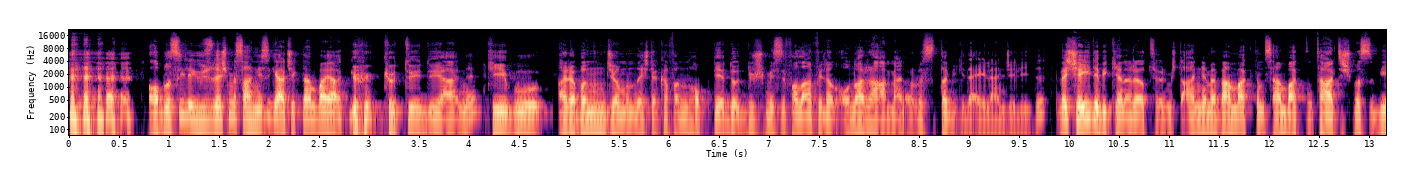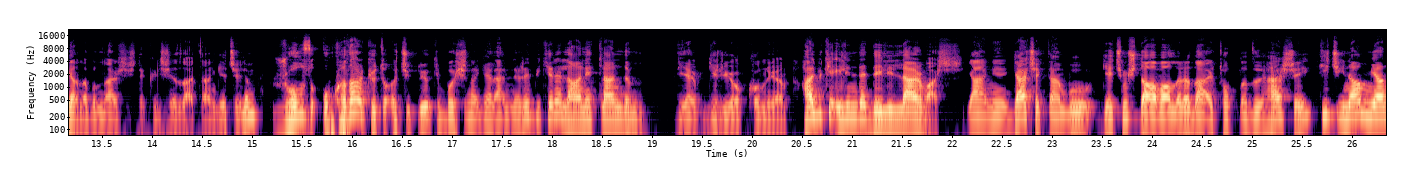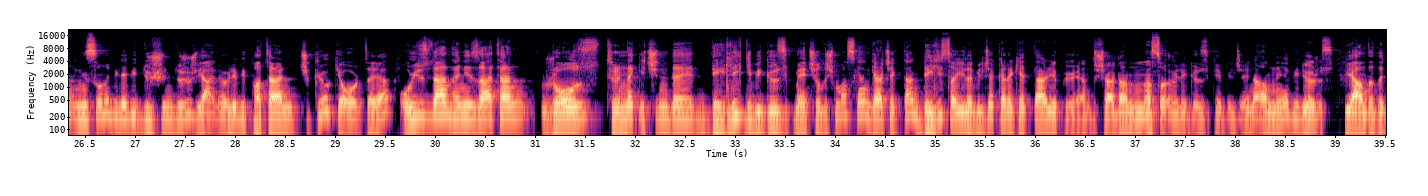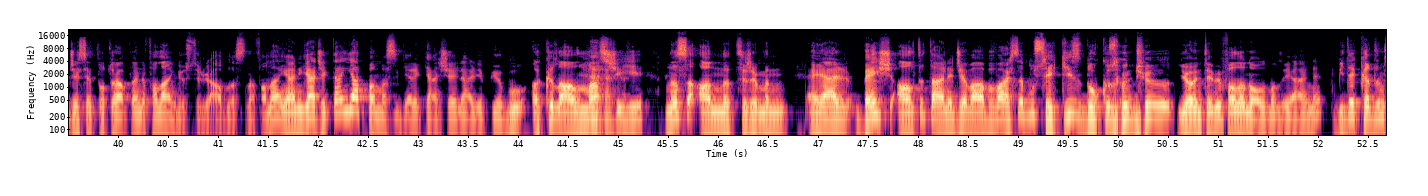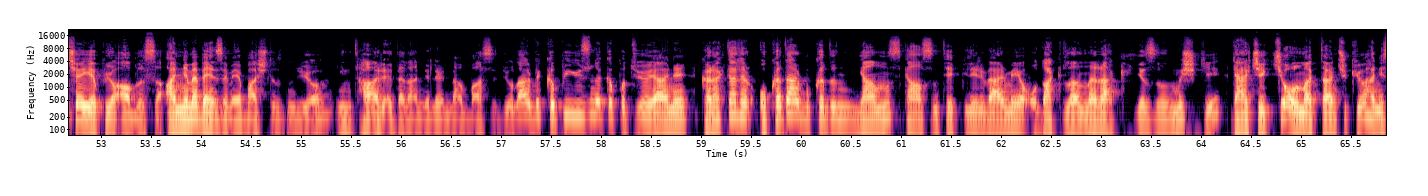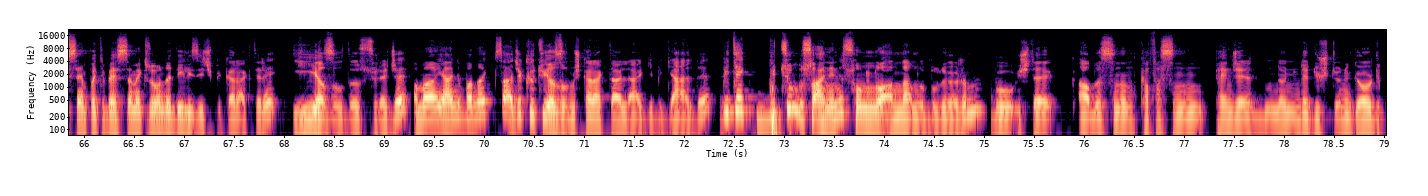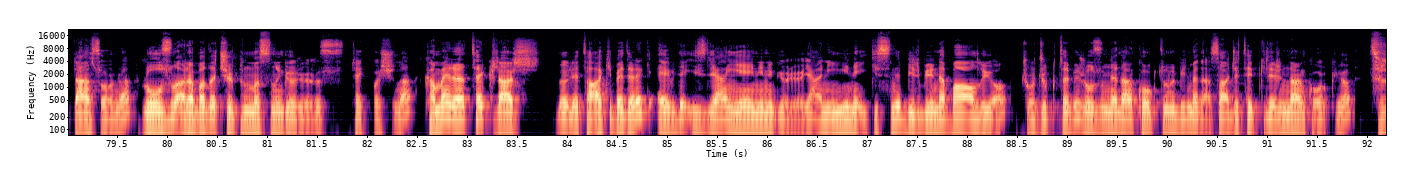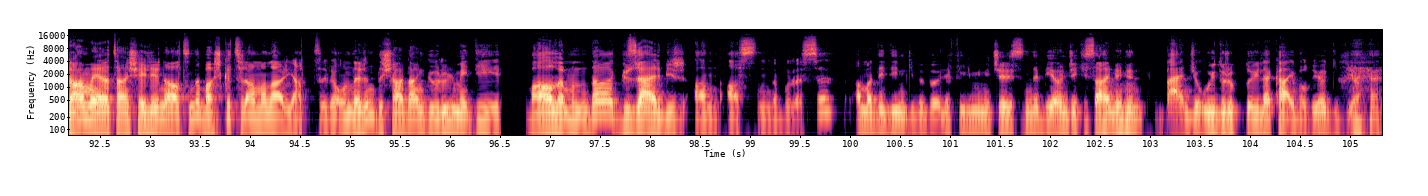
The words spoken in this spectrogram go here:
Ablasıyla yüzleşme sahnesi gerçekten bayağı kötüydü yani. Ki bu arabanın camında işte kafanın hop diye düşmesi falan filan ona rağmen orası tabii ki de eğlenceliydi. Ve şeyi de bir kenara atıyorum işte anneme ben baktım sen baktın tartışması bir yana bunlar işte klişe zaten geçelim. Rose o kadar kötü açıklıyor ki başına gelenlere bir kere lanetlendim diye giriyor konuya. Halbuki elinde deliller var. Yani gerçekten bu geçmiş davalara dair topladığı her şey hiç inanmayan insanı bile bir düşündürür yani. Öyle bir patern çıkıyor ki ortaya. O yüzden hani zaten Rose tırnak içinde deli gibi gözükmeye çalışmazken gerçekten deli sayılabilecek hareketler yapıyor. Yani dışarıdan nasıl öyle gözükebileceğini anlayabiliyoruz. Bir anda da ceset fotoğraflarını falan gösteriyor ablasına falan. Yani gerçekten yapmaması gereken şeyler yapıyor. Bu akıl almaz şeyi nasıl anlatırımın eğer 5-6 tane cevabı varsa bu 8-9. yöntemi falan olmalı yani. Bir de kadın şey yapıyor ablası. Anneme benzemeye başladın diyor. İntihar eden annelerinden bahsediyorlar ve kapıyı yüzüne kapatıyor. Yani karakterler o kadar bu kadın yalnız kalsın tepkileri vermeye odaklanarak yazılmış ki gerçekçi olmaktan çıkıyor. Hani sempati beslemek zorunda değiliz hiçbir karaktere. iyi yazıldığı sürece. Ama yani bana sadece kötü yazılmış karakterler gibi geldi. Bir tek bütün bu sahnenin sonunu anlamlı buluyorum. Bu işte ablasının kafasının pencerenin önünde düştüğünü gördükten sonra Rose'un arabada çırpınmasını görüyoruz tek başına. Kamera tekrar böyle takip ederek evde izleyen yeğenini görüyor. Yani yine ikisini birbirine bağlıyor. Çocuk tabii Rose'un neden korktuğunu bilmeden sadece tepkilerinden korkuyor. Travma yaratan şeylerin altında başka travmalar yattığı ve onların dışarıdan görülmediği bağlamında güzel bir an aslında burası. Ama dediğim gibi böyle filmin içerisinde bir önceki sahnenin bence uydurukluğuyla kayboluyor gidiyor.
